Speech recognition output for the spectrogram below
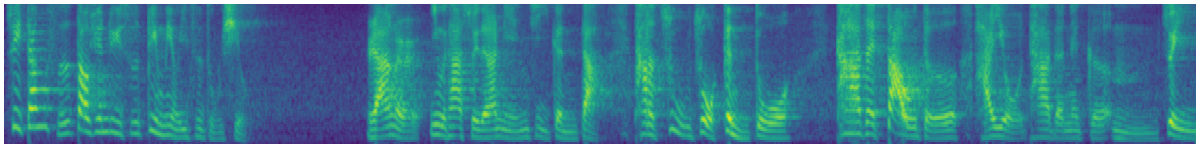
所以当时道宣律师并没有一枝独秀。然而，因为他随着他年纪更大，他的著作更多，他在道德还有他的那个嗯，对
